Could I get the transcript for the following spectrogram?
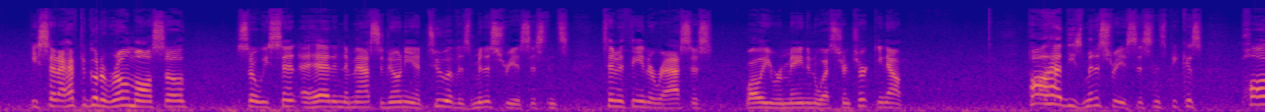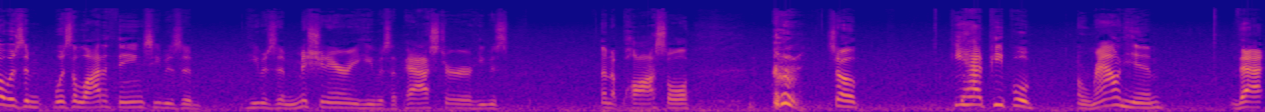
he said, I have to go to Rome also. So we sent ahead into Macedonia two of his ministry assistants, Timothy and Erastus, while he remained in Western Turkey. Now, Paul had these ministry assistants because Paul was a, was a lot of things. He was a he was a missionary, he was a pastor, he was an apostle. so he had people around him that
